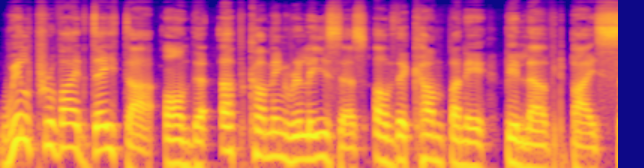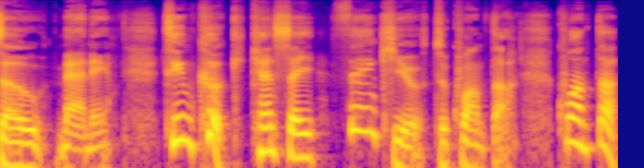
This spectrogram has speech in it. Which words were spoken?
will provide data on the upcoming releases of the company beloved by so many. Tim Cook can say thank you to Quanta. Quanta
